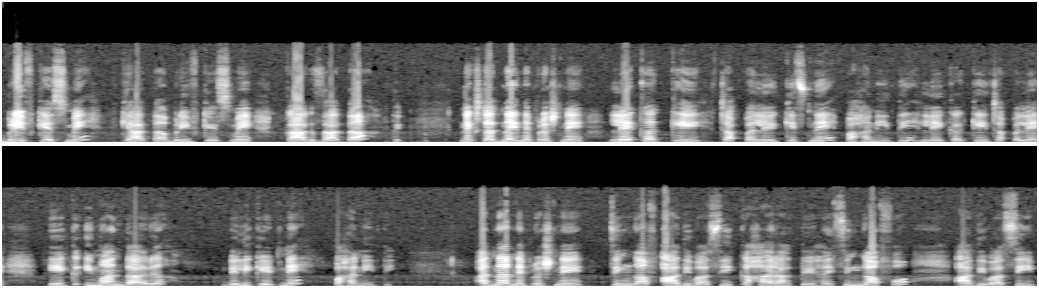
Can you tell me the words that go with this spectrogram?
ब्रीफ केस में क्या आता ब्रीफ केस में कागज़ थे। नेक्स्ट हद्दने प्रश्न लेखक की चप्पले किसने पहनी थी? लेखक की चप्पले एक ईमानदार डेलीकेट ने पहनी थी। हद्नारने प्रश्ने सिंग ऑफ़ आदिवासी कहा रहते हैं? सिंगाफो आदिवासी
